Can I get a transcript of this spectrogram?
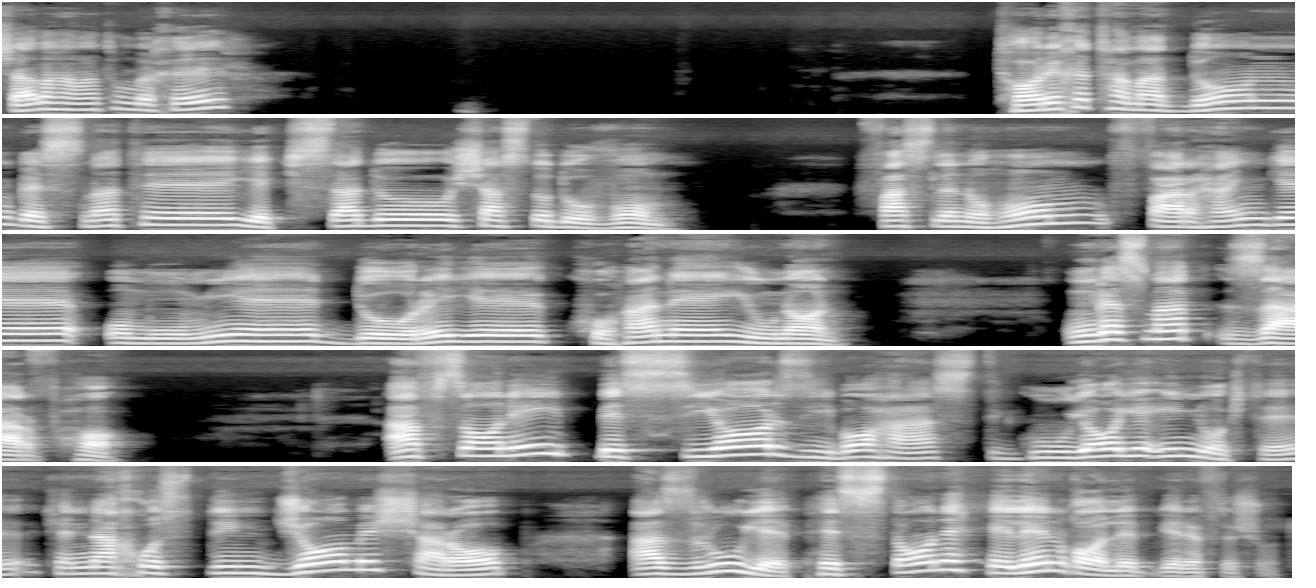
شب همتون بخیر. تاریخ تمدن قسمت 162 فصل نهم فرهنگ عمومی دوره کهن یونان. این قسمت ظرف ها افسانه بسیار زیبا هست. گویای این نکته که نخستین جام شراب از روی پستان هلن غالب گرفته شد.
